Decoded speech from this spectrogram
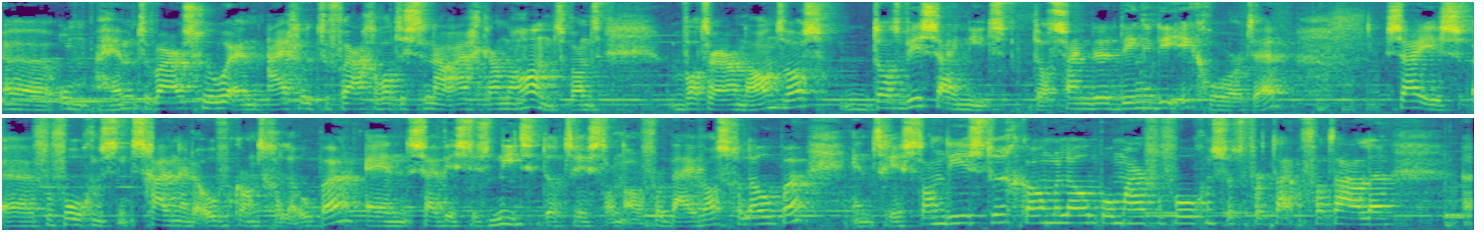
Uh, om hem te waarschuwen en eigenlijk te vragen wat is er nou eigenlijk aan de hand. Want wat er aan de hand was, dat wist zij niet. Dat zijn de dingen die ik gehoord heb. Zij is uh, vervolgens schuin naar de overkant gelopen. En zij wist dus niet dat Tristan al voorbij was gelopen. En Tristan die is terugkomen lopen om haar vervolgens het fatale uh,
